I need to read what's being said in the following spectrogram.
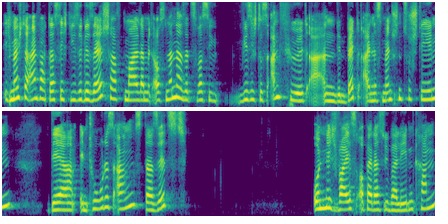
Ich möchte einfach, dass sich diese Gesellschaft mal damit auseinandersetzt, was sie, wie sich das anfühlt, an dem Bett eines Menschen zu stehen, der in Todesangst da sitzt und nicht weiß, ob er das überleben kann,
